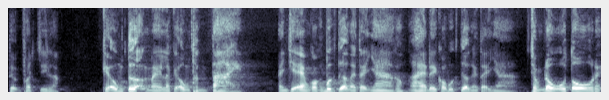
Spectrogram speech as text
tượng Phật Di Lặc. Cái ông tượng này là cái ông thần tài. Anh chị em có cái bức tượng này tại nhà không? Ai ở đấy có bức tượng này tại nhà? Trong đầu ô tô đấy.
